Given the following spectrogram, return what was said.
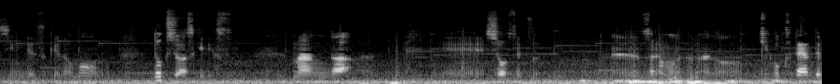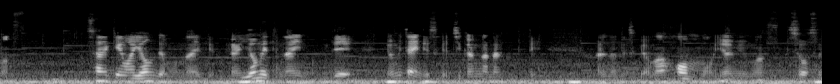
しいんですけども、読書は好きです。漫画、えー、小説、うん、それも、あの、結構偏ってます。最近は読んでもないで、読めてないので、読みたいんですけど、時間がなくて、あれなんですけど、まあ本も読みます。小説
